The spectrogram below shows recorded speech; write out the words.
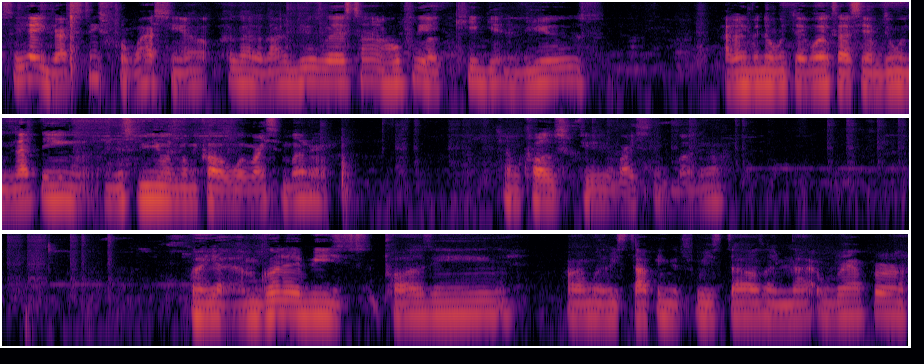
So yeah, you guys, thanks for watching. I, I got a lot of views last time. Hopefully, I'll keep getting views. I don't even know what that was. I say I'm doing nothing. This video is gonna be called what rice and butter. I'm gonna call this video rice and butter. But yeah, I'm gonna be pausing or I'm gonna be stopping the freestyles. I'm not a rapper.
